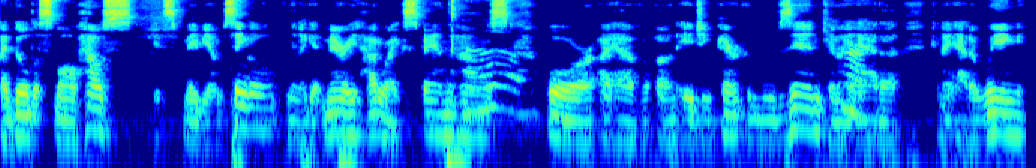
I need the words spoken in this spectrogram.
i build a small house it's maybe i'm single and then i get married how do i expand the house Oh. or i have an aging parent who moves in can Huh. i add a can i add a wing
